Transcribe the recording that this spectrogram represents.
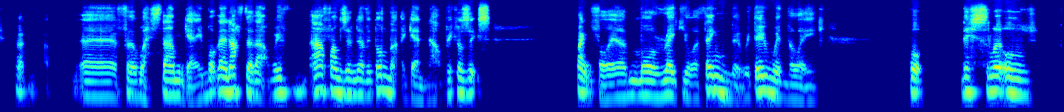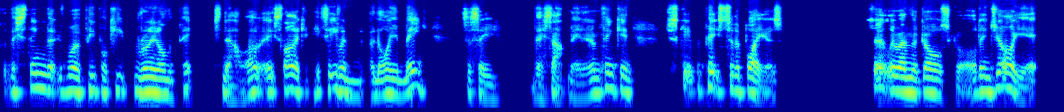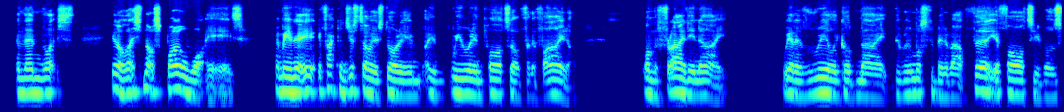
uh, for the West Ham game. But then after that, we've our fans have never done that again now because it's thankfully a more regular thing that we do win the league. But this little this thing that where people keep running on the pitch now, uh, it's like it's even annoying me to see this happening. And I'm thinking, just keep the pitch to the players. Certainly when the goal scored, enjoy it, and then let's, you know, let's not spoil what it is. I mean, if I can just tell you a story, um, um, we were in Porto for the final on the Friday night. We had a really good night. There must have been about 30 or 40 of us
